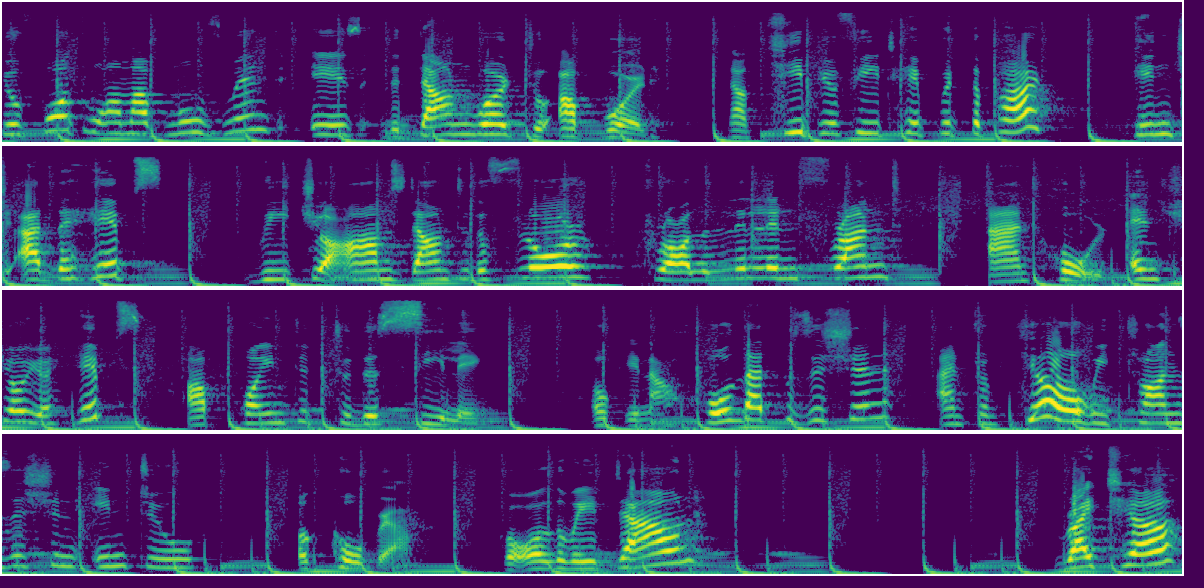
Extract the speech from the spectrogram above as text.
Your fourth warm-up movement is the downward to upward. Now keep your feet hip width apart, hinge at the hips, reach your arms down to the floor, crawl a little in front and hold. Ensure your hips are pointed to the ceiling. Okay, now hold that position and from here we transition into a cobra. Go all the way down. Right here,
